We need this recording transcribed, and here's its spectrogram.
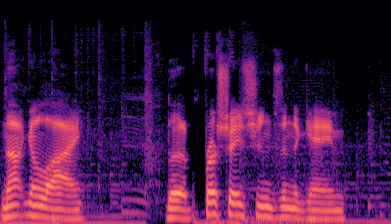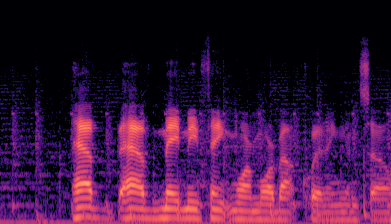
Not gonna lie, the frustrations in the game have have made me think more and more about quitting. And so,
